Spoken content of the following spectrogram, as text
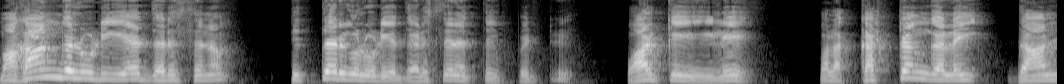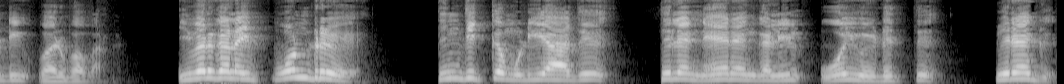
மகான்களுடைய தரிசனம் சித்தர்களுடைய தரிசனத்தை பெற்று வாழ்க்கையிலே பல கஷ்டங்களை தாண்டி வருபவர்கள். இவர்களை போன்று சிந்திக்க முடியாது. சில நேரங்களில் ஓய்வெடுத்து பிறகு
